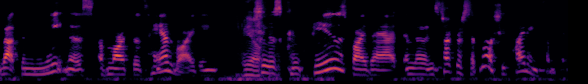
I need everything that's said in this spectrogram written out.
about the neatness of Martha's handwriting. Yeah. She was confused by that, and the instructor said, "Well, she's hiding something."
